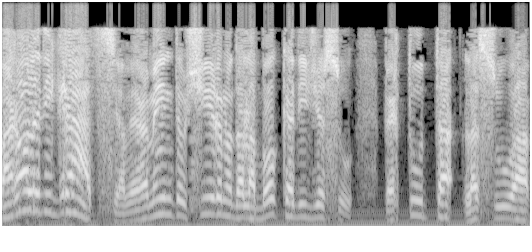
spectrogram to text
parole di grazia veramente uscirono dalla bocca di Gesù per tutta la sua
